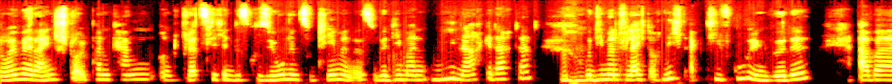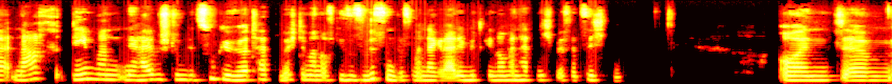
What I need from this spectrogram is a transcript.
Räume reinstolpern kann und plötzlich in Diskussionen zu Themen ist, über die man nie nachgedacht hat mhm. und die man vielleicht auch nicht aktiv googeln würde. Aber nachdem man eine halbe Stunde zugehört hat, möchte man auf dieses Wissen, das man da gerade mitgenommen hat, nicht mehr verzichten. Und ähm,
